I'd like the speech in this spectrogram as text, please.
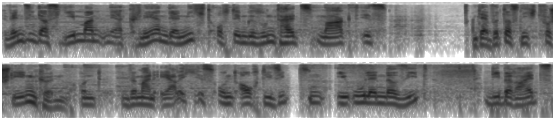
Wenn Sie das jemandem erklären, der nicht aus dem Gesundheitsmarkt ist, der wird das nicht verstehen können. Und wenn man ehrlich ist und auch die 17 EU-Länder sieht, die bereits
